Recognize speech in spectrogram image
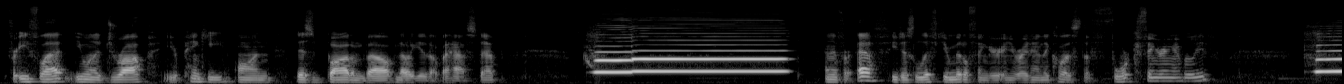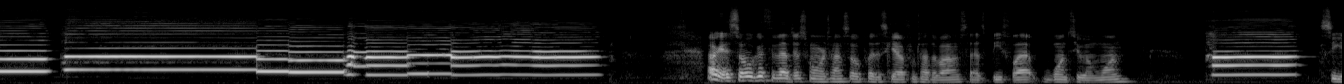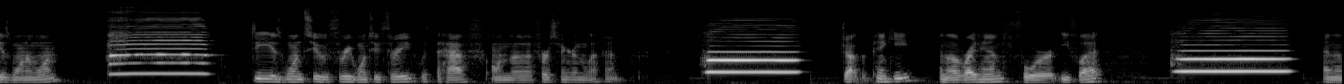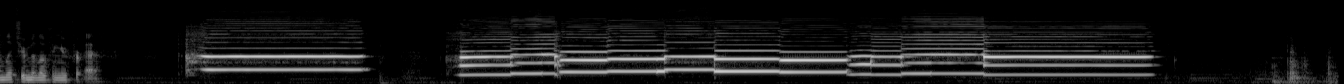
for E flat. You want to drop your pinky on this bottom valve. And that'll get it up a half step. And then for F, you just lift your middle finger in your right hand. They call this the fork fingering, I believe. Okay, so we'll go through that just one more time. So we'll play the scale from top to bottom. So that's B flat, 1, 2, and 1. C is 1 and 1. D is 1, 2, 3, 1, 2, 3 with the half on the first finger in the left hand. Drop the pinky in the right hand for E flat. And then lift your middle finger for F.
